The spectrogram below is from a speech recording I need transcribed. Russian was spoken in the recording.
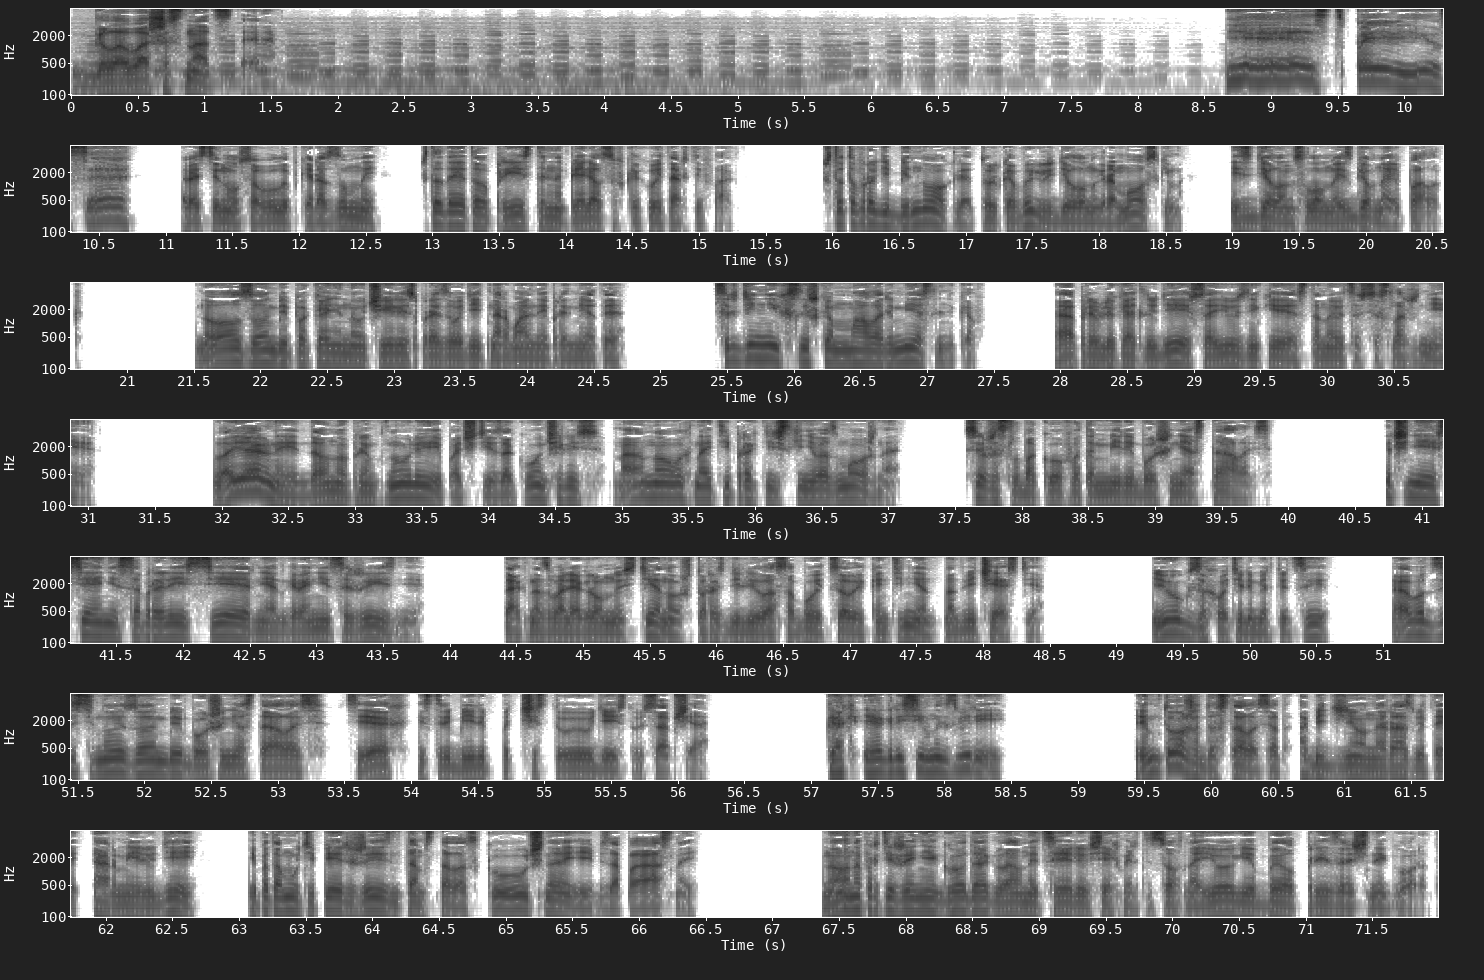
Глава 16 «Есть, появился!» — растянулся в улыбке разумный, что до этого пристально пялился в какой-то артефакт. Что-то вроде бинокля, только выглядел он громоздким и сделан словно из говна и палок. Но зомби пока не научились производить нормальные предметы. Среди них слишком мало ремесленников, а привлекать людей в союзники становится все сложнее. Лояльные давно примкнули и почти закончились, а новых найти практически невозможно. Все же слабаков в этом мире больше не осталось. Точнее, все они собрались севернее от границы жизни. Так назвали огромную стену, что разделила собой целый континент на две части. Юг захватили мертвецы, а вот за стеной зомби больше не осталось. Всех истребили подчистую, действуя сообща. Как и агрессивных зверей. Им тоже досталось от объединенной развитой армии людей, и потому теперь жизнь там стала скучной и безопасной. Но на протяжении года главной целью всех мертвецов на юге был призрачный город.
